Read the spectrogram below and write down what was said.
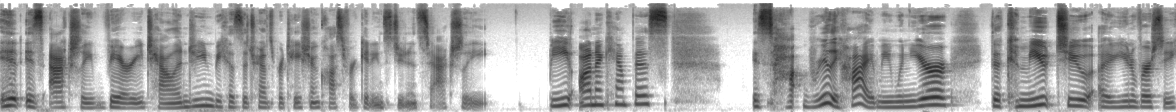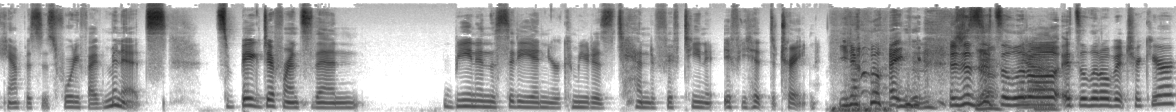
it is actually very challenging because the transportation cost for getting students to actually be on a campus is really high. I mean, when you're the commute to a university campus is 45 minutes, it's a big difference than being in the city and your commute is 10 to 15 if you hit the train you know like it's just yeah. it's a little yeah. it's a little bit trickier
